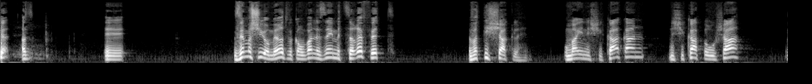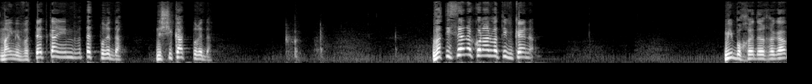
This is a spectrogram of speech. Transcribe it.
כן, אז אה, זה מה שהיא אומרת, וכמובן לזה היא מצרפת ותשק להם. ומהי נשיקה כאן? נשיקה פירושה, מה היא מבטאת כאן? היא מבטאת פרידה. נשיקת פרידה. ותישאנה קולן ותבכנה. מי בוכה דרך אגב?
